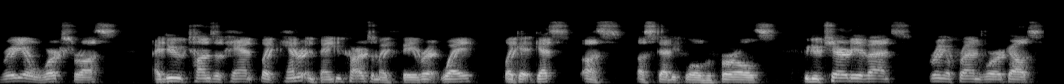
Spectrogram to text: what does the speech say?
Radio works for us. I do tons of hand like handwritten thank you cards are my favorite way. Like it gets us a steady flow of referrals. We do charity events, bring a friend workouts.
